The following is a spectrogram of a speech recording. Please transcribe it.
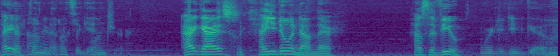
hey. Kept on medals again. Hi guys. How you doing down there? How's the view? Where did he go?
